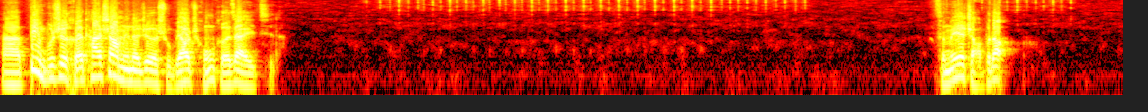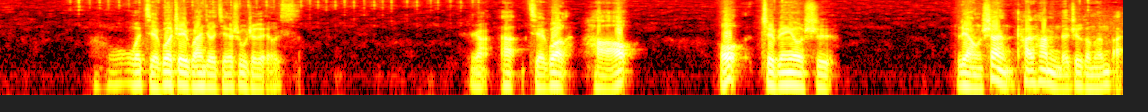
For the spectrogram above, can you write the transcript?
啊，并不是和它上面的这个鼠标重合在一起的。怎么也找不到，我解过这一关就结束这个游戏。让啊，解过了，好，哦，这边又是两扇榻榻米的这个门板，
